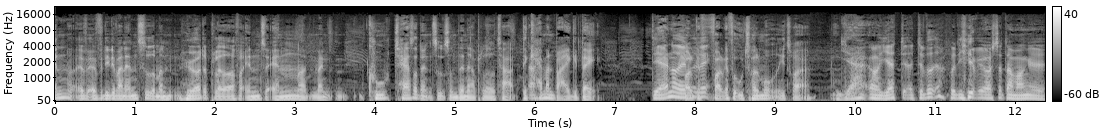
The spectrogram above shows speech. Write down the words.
igen, øh, fordi det var en anden tid, og man hørte plader fra ende til anden, og man kunne tage sig den tid, som den her plade tager. Det ja. Kan man bare ikke i dag. det er noget Folk andet i er, dag. folk er for utålmodige, tror jeg. Ja, og ja, det, det ved jeg, fordi jeg ved også, at der er mange øh,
